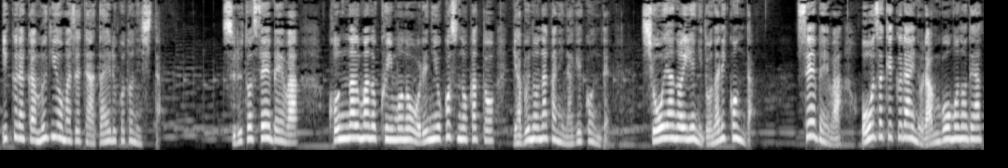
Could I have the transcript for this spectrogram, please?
いくらか麦を混ぜて与えることにした。すると清兵衛は、こんな馬の食い物を俺によこすのかと、藪の中に投げ込んで、庄屋の家に怒鳴り込んだ。清兵衛は大酒くらいの乱暴者であっ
